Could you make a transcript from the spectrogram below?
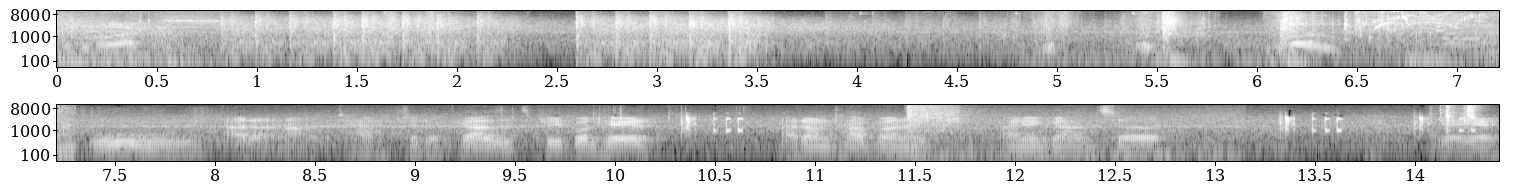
the box. Ooh, I don't know what I have to do. Guys, it's people here. I don't have any any guns, so yeah, yeah.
